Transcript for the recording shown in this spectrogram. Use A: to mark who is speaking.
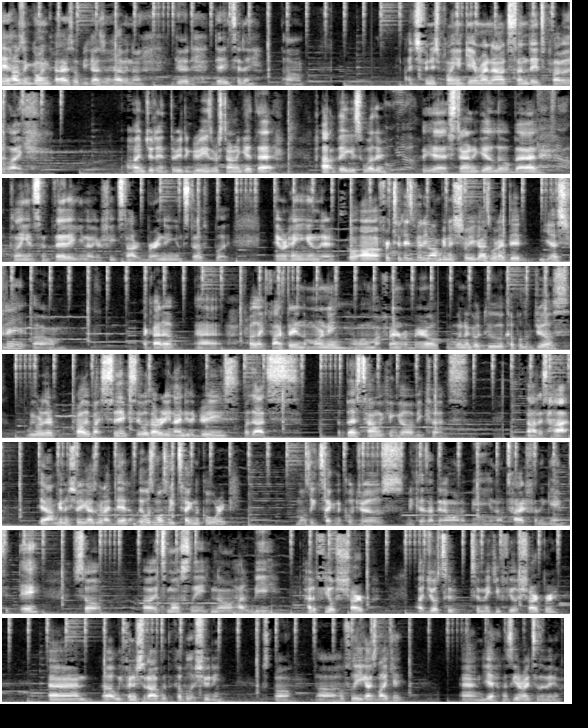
A: Hey, how's it going, guys? Hope you guys are having a good day today. Um, I just finished playing a game right now. It's Sunday. It's probably like 103 degrees. We're starting to get that hot Vegas weather. But yeah, it's starting to get a little bad playing in synthetic. You know, your feet start burning and stuff, but they we're hanging in there. So uh, for today's video, I'm gonna show you guys what I did yesterday. Um, I got up at probably like 5.30 in the morning. I went with my friend Ramiro. We went to go do a couple of drills. We were there probably by six. It was already 90 degrees, but that's the best time we can go because it's not as hot. Yeah, I'm gonna show you guys what I did. It was mostly technical work, mostly technical drills because I didn't want to be, you know, tired for the game today. So uh, it's mostly, you know, how to be, how to feel sharp, uh, drills to, to make you feel sharper and uh, we finished it off with a couple of shooting. So uh, hopefully you guys like it. And yeah, let's get right to the video.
